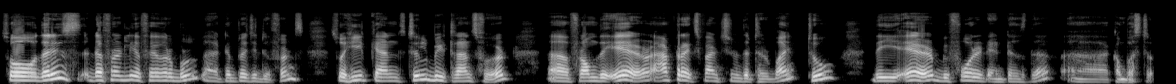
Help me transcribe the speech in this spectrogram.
So, there is definitely a favorable uh, temperature difference. So, heat can still be transferred uh, from the air after expansion of the turbine to the air before it enters the uh, combustor.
